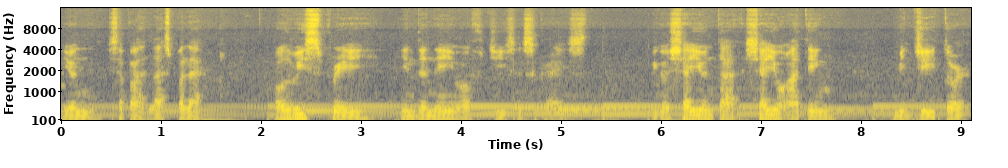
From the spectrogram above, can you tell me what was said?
Yun, isa pa, last pala. Always pray in the name of Jesus Christ. Because siya yung, ta- siya yung ating mediator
